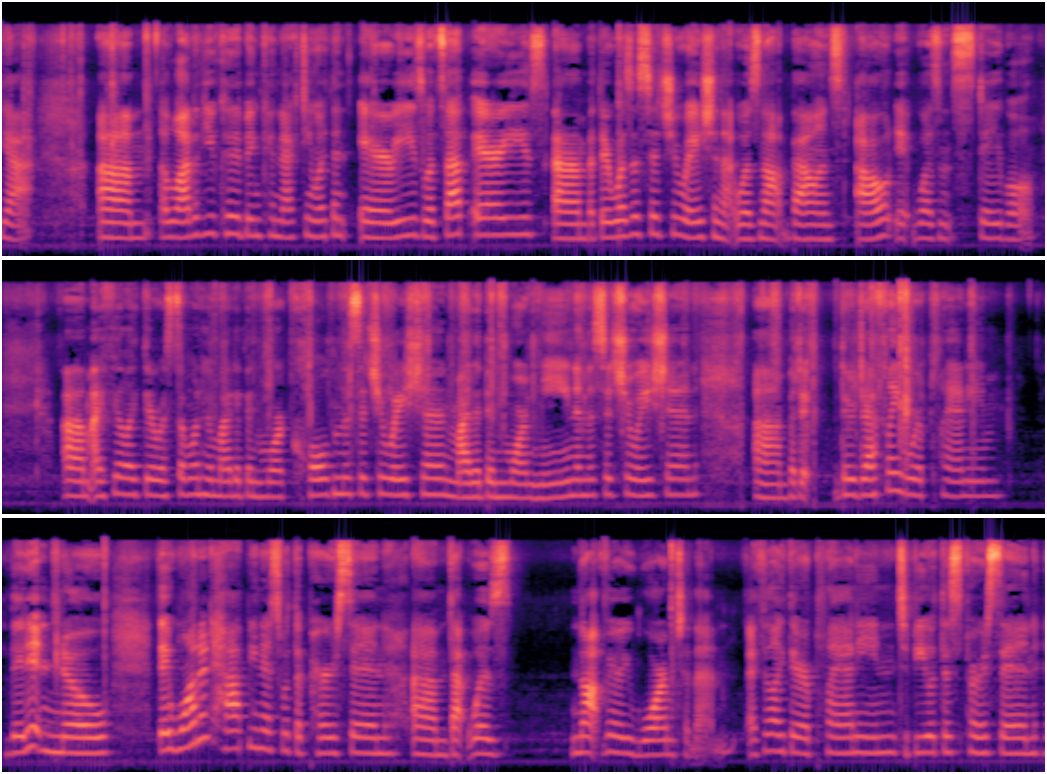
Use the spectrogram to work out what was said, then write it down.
Yeah. Um, a lot of you could have been connecting with an Aries. What's up, Aries? Um, but there was a situation that was not balanced out. It wasn't stable. Um, I feel like there was someone who might have been more cold in the situation, might have been more mean in the situation. Um, but it, they definitely were planning. They didn't know. They wanted happiness with a person um, that was not very warm to them. I feel like they were planning to be with this person,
